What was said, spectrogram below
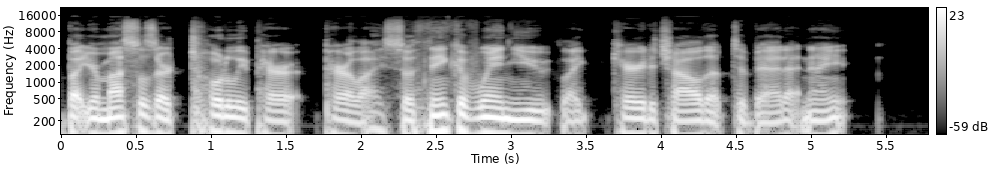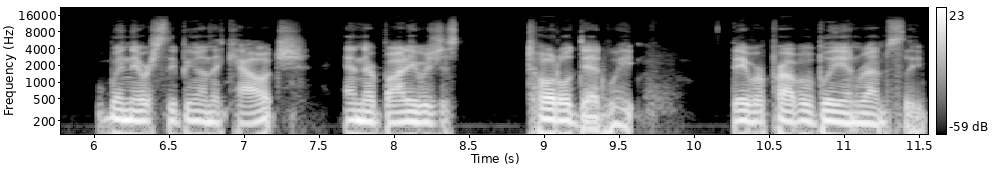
but your muscles are totally par- paralyzed. So think of when you like carried a child up to bed at night when they were sleeping on the couch and their body was just total dead weight. They were probably in REM sleep.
